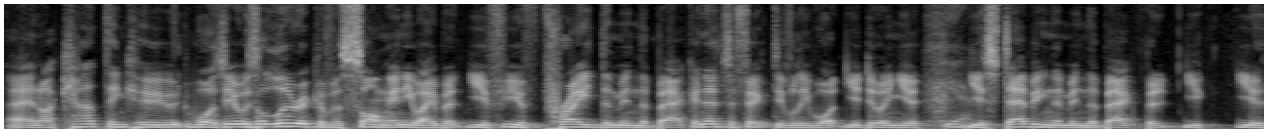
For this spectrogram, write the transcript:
And I can't think who it was. It was a lyric of a song anyway, but you've, you've prayed them in the back, and that's effectively what you're doing. You're, Yeah. you're stabbing them in the back, but you, you're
